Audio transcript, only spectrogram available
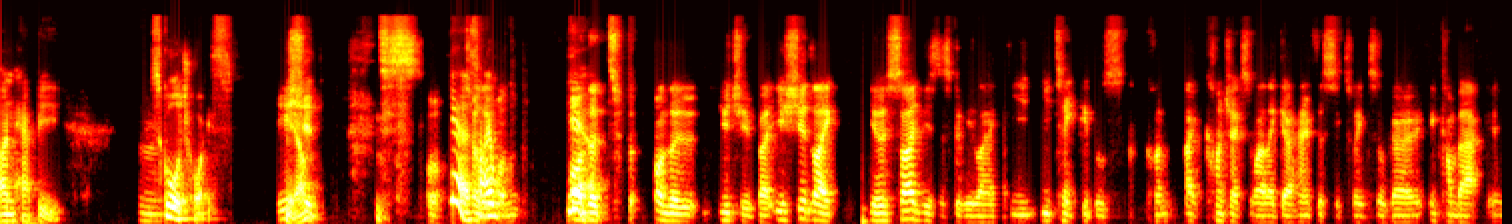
unhappy Mm. school choice. You you know? should totally I- on, Yeah. on the on the YouTube, but you should like your side business could be like you, you take people's con- like contracts while they go home for six weeks or go and come back and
